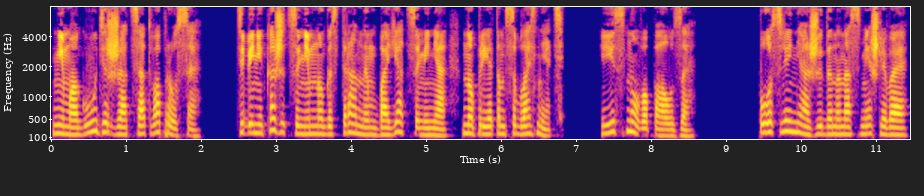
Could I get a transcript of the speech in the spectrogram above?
Не могу удержаться от вопроса. Тебе не кажется немного странным бояться меня, но при этом соблазнять? И снова пауза. После неожиданно насмешливая:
